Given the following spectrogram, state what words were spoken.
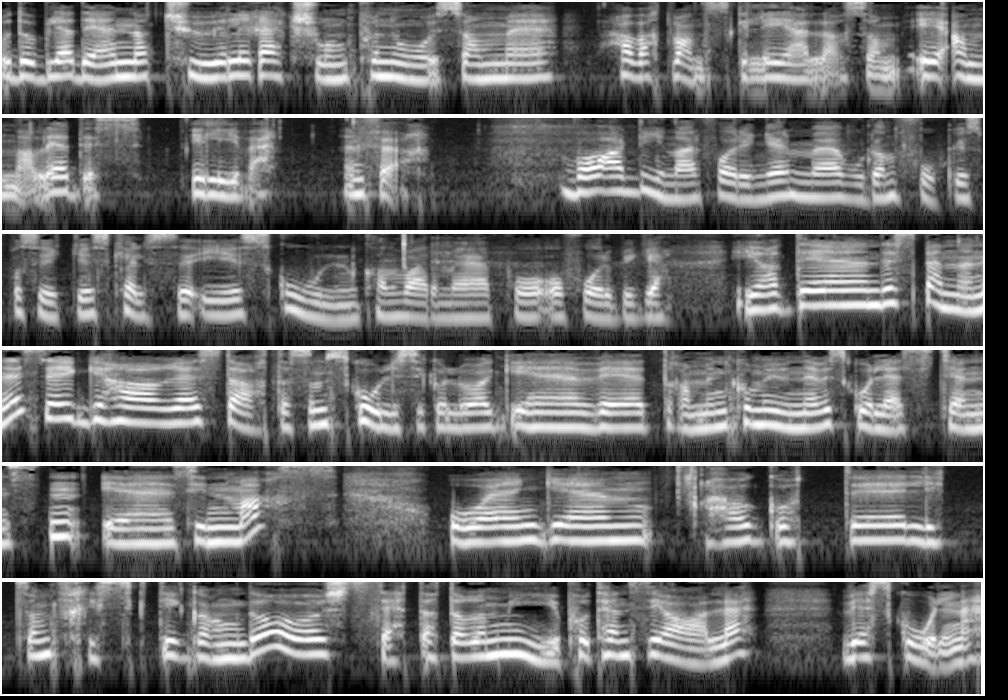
Og da blir det en naturlig reaksjon på noe som eh, har vært vanskelig, eller som er annerledes i livet enn før. Hva er dine erfaringer med hvordan fokus på psykisk helse i skolen kan være med på å forebygge? Ja, Det, det er spennende. Jeg har starta som skolepsykolog eh, ved Drammen kommune ved skolehelsetjenesten eh, siden mars. Og jeg eh, har gått litt sånn friskt i gang da, og sett at det er mye potensial ved skolene.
